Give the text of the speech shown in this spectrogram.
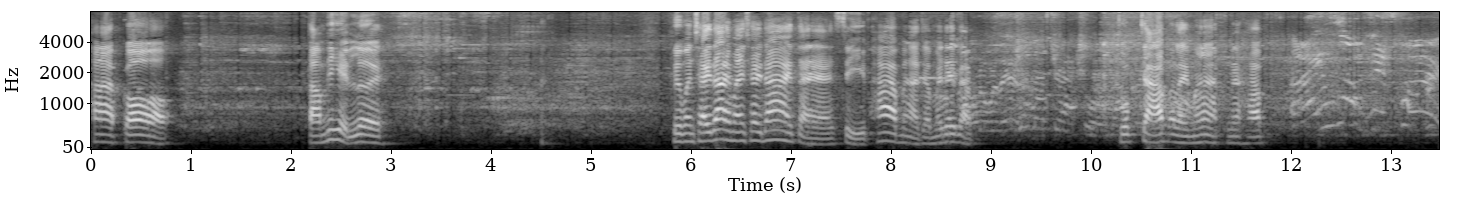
ภาพก็ตามที่เห็นเลย คือมันใช้ได้ไหมใช้ได้ แต่สีภาพมันอาจจะไม่ได้แบบ จบจ้าบอะไรมากนะครับ I love this part!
